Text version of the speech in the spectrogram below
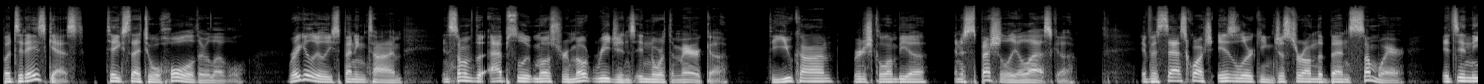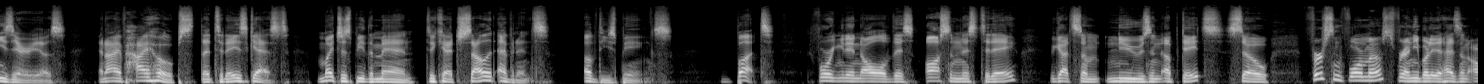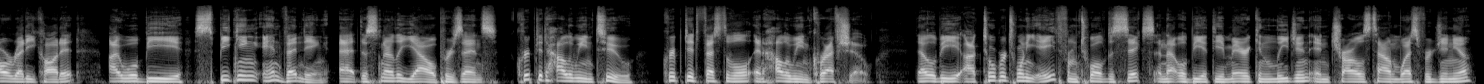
But today's guest takes that to a whole other level, regularly spending time in some of the absolute most remote regions in North America the Yukon, British Columbia, and especially Alaska. If a Sasquatch is lurking just around the bend somewhere, it's in these areas, and I have high hopes that today's guest might just be the man to catch solid evidence of these beings. But before we get into all of this awesomeness today, we got some news and updates. So, first and foremost, for anybody that hasn't already caught it, I will be speaking and vending at the Snarly Yow Presents Cryptid Halloween 2 Cryptid Festival and Halloween Craft Show. That will be October 28th from 12 to 6, and that will be at the American Legion in Charles Town, West Virginia.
